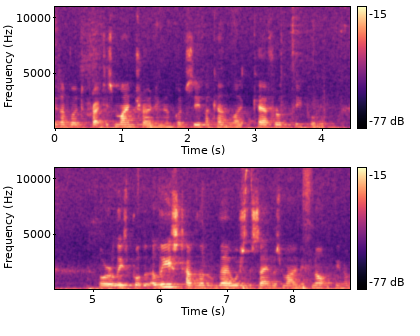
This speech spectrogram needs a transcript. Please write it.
is I'm going to practice mind training. and I'm going to see if I can like care for other people, or at least put, the, at least have them their wish the same as mine. If not, you know,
